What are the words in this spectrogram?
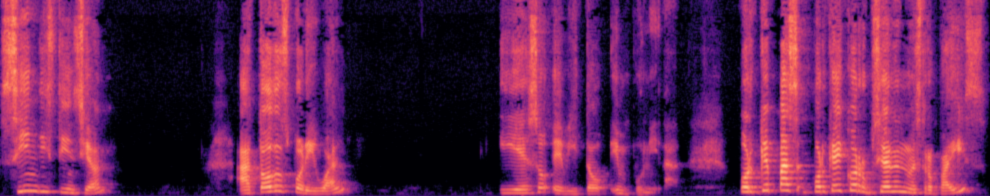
sin distinción a todos por igual y eso evitó impunidad. ¿Por qué, pasa, ¿Por qué hay corrupción en nuestro país?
